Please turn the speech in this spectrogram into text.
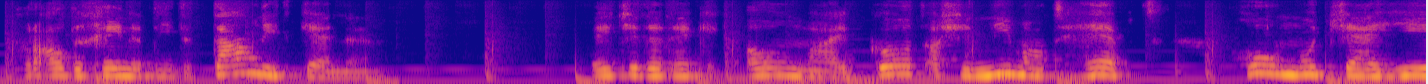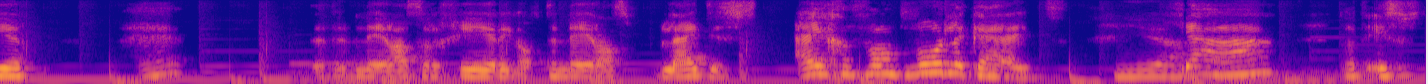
Vooral degenen die de taal niet kennen. Weet je, dan denk ik, oh my god, als je niemand hebt, hoe moet jij hier hè, de, de, Nederlandse regering of de Nederlandse beleid is eigen verantwoordelijkheid. Ja. ja, dat, is,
